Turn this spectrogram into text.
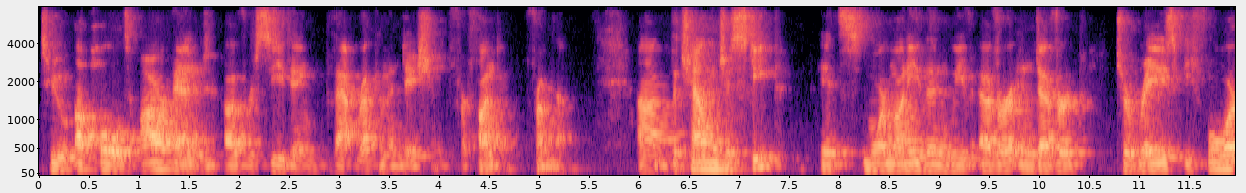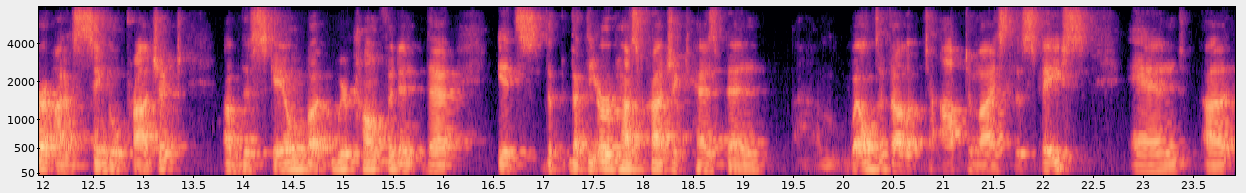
to uphold our end of receiving that recommendation for funding from them. Uh, the challenge is steep. It's more money than we've ever endeavored to raise before on a single project of this scale, but we're confident that it's the, that the Herb House project has been um, well developed to optimize the space and uh,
